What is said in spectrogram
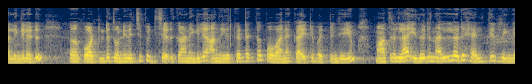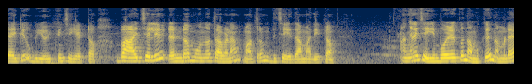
അല്ലെങ്കിൽ ഒരു കോട്ടന്റെ തുണി വെച്ച് പിടിച്ചെടുക്കുകയാണെങ്കിൽ ആ നീർക്കെട്ടൊക്കെ പോകാനൊക്കെ ആയിട്ട് പറ്റും ചെയ്യും. മാത്രമല്ല ഇതൊരു നല്ലൊരു ഹെൽത്തി ഡ്രിങ്ക് ആയിട്ട് ഉപയോഗിക്കുകയും ചെയ്യട്ടോ അപ്പോൾ ആഴ്ചയിൽ രണ്ടോ മൂന്നോ തവണ മാത്രം ഇത് ചെയ്താൽ മതി കേട്ടോ. അങ്ങനെ ചെയ്യുമ്പോഴേക്കും നമുക്ക് നമ്മുടെ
